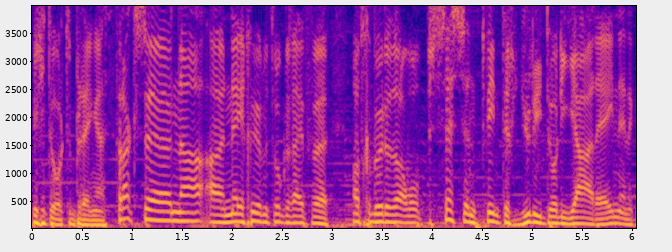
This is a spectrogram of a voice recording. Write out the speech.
beetje door te brengen. Straks eh, na eh, 9 uur natuurlijk nog even... wat gebeurde er al op 26 juli door de jaren heen. En ik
